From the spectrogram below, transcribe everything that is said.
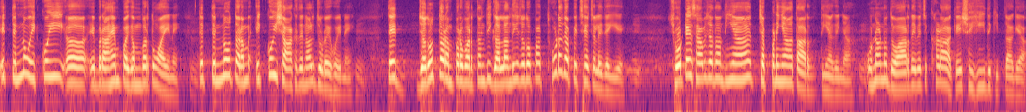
ਇਹ ਤਿੰਨੋਂ ਇੱਕੋ ਹੀ ਇਬਰਾਹਿਮ ਪੈਗੰਬਰ ਤੋਂ ਆਏ ਨੇ ਤੇ ਤਿੰਨੋਂ ਧਰਮ ਇੱਕੋ ਹੀ ਸ਼ਾਖ ਦੇ ਨਾਲ ਜੁੜੇ ਹੋਏ ਨੇ। ਤੇ ਜਦੋਂ ਧਰਮ ਪਰਿਵਰਤਨ ਦੀ ਗੱਲ ਆਉਂਦੀ ਹੈ, ਜਦੋਂ ਆਪਾਂ ਥੋੜਾ ਜਿਹਾ ਪਿੱਛੇ ਚਲੇ ਜਾਈਏ, ਛੋਟੇ ਸਾਹਿਬਜ਼ਾਦਿਆਂ ਦੀਆਂ ਚੱਪੜੀਆਂ ਉਤਾਰ ਦਿੱਤੀਆਂ ਗਈਆਂ, ਉਹਨਾਂ ਨੂੰ ਦੀਵਾਰ ਦੇ ਵਿੱਚ ਖੜਾ ਕੇ ਸ਼ਹੀਦ ਕੀਤਾ ਗਿਆ।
